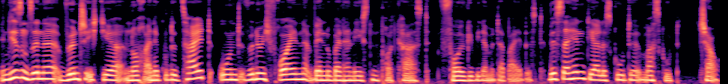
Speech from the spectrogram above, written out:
In diesem Sinne wünsche ich dir noch eine gute Zeit und würde mich freuen, wenn du bei der nächsten Podcast-Folge wieder mit dabei bist. Bis dahin, dir alles Gute, mach's gut. Ciao.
